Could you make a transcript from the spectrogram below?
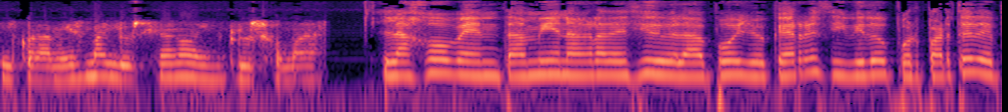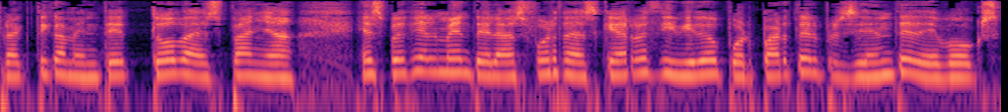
y con la misma ilusión o incluso más. La joven también ha agradecido el apoyo que ha recibido por parte de prácticamente toda España, especialmente las fuerzas que ha recibido por parte del presidente de Vox,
